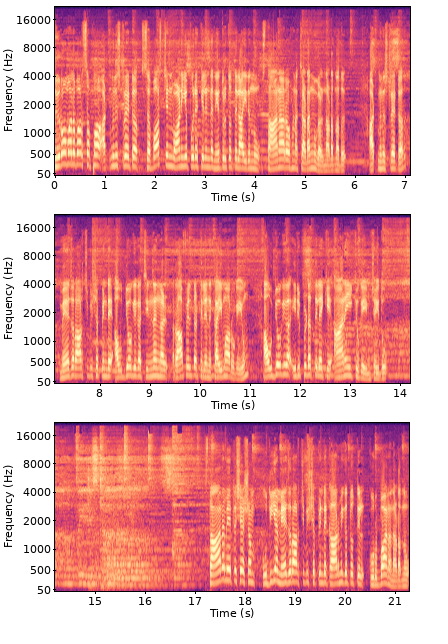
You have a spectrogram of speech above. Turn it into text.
സീറോ മലബാർ സഭ അഡ്മിനിസ്ട്രേറ്റർ സെബാസ്റ്റ്യൻ വാണിയപ്പുരക്കിലിന്റെ നേതൃത്വത്തിലായിരുന്നു സ്ഥാനാരോഹണ ചടങ്ങുകൾ നടന്നത്. അഡ്മിനിസ്ട്രേറ്റർ മേജർ ആർച്ച് ബിഷപ്പിന്റെ ഔദ്യോഗിക ചിഹ്നങ്ങൾ റാഫേൽ തട്ടിലിന് കൈമാറുകയും ഔദ്യോഗിക ഇരിപ്പിടത്തിലേക്ക് ആനയിക്കുകയും ചെയ്തു. സ്ഥാനമേറ്റ ശേഷം പുതിയ മേജർ ആർച്ച് ബിഷപ്പിന്റെ കാർമ്മികത്വത്തിൽ കുർബാന നടന്നു.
